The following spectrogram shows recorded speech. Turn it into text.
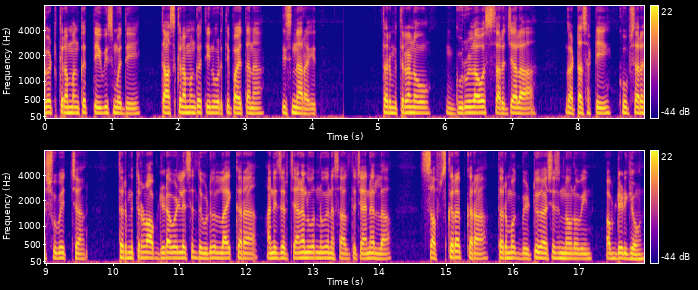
गट क्रमांक तेवीसमध्ये तास क्रमांक तीनवरती पाहताना दिसणार आहेत. तर मित्रांनो गुरुला व सर्जाला गटासाठी खूप साऱ्या शुभेच्छा. तर मित्रांनो अपडेट आवडले असेल तर व्हिडिओ लाईक करा आणि जर चॅनलवर नवीन असाल तर चॅनलला सबस्क्राईब करा तर मग भेटूया असेच नवनवीन अपडेट घेऊन.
